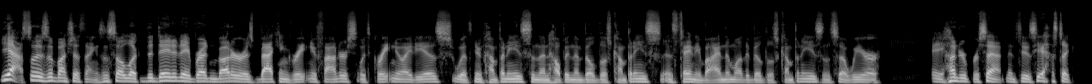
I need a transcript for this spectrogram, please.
Yeah, so there's a bunch of things. And so look, the day-to-day bread and butter is backing great new founders with great new ideas, with new companies, and then helping them build those companies and standing behind them while they build those companies. And so we are a hundred percent enthusiastic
